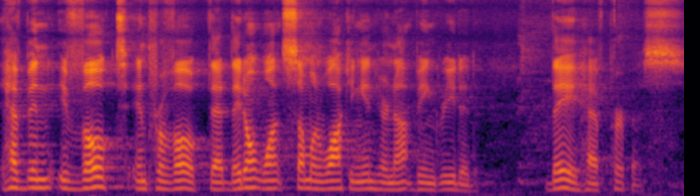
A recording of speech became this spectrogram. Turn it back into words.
have been evoked and provoked that they don't want someone walking in here not being greeted, they have purpose.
